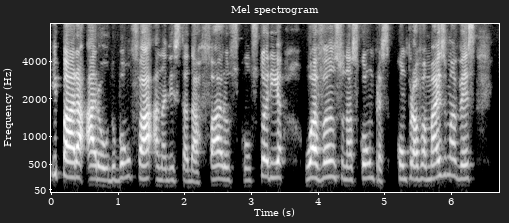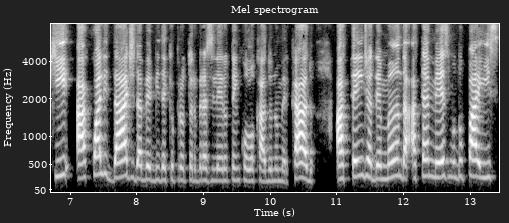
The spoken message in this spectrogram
E para Haroldo Bonfá, analista da Faros Consultoria, o avanço nas compras comprova mais uma vez que a qualidade da bebida que o produtor brasileiro tem colocado no mercado atende a demanda até mesmo do país,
